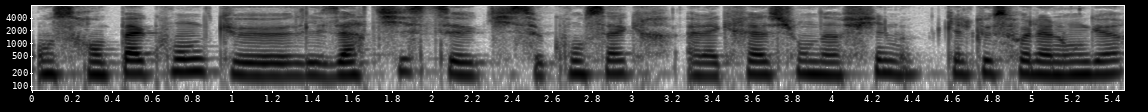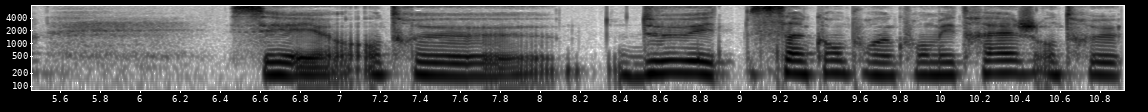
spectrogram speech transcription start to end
On se rend pas compte que les artistes qui se consacrent à la création d'un film, quelle que soit la longueur, c'est entre 2 et 5 ans pour un court métrage, entre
